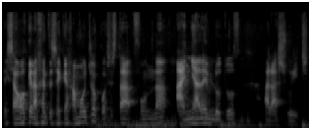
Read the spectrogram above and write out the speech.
es algo que la gente se queja mucho, pues esta funda añade Bluetooth a la Switch.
